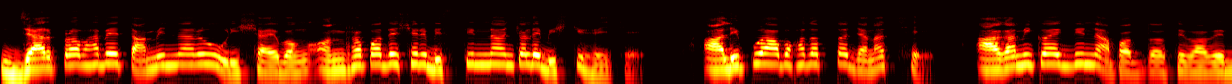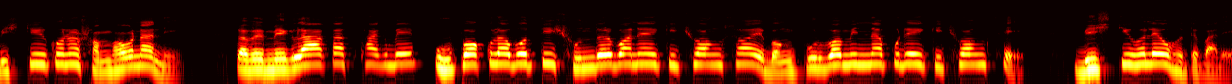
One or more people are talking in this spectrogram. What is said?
যার প্রভাবে তামিলনাড়ু, উড়িষ্যা এবং অন্ধ্রপ্রদেশের বিস্তীর্ণ অঞ্চলে বৃষ্টি হয়েছে। আলিপুর আবহাওয়া দপ্তর জানাচ্ছে, আগামী কয়েকদিন আপাতত সেভাবে বৃষ্টির কোনো সম্ভাবনা নেই, তবে মেঘলা আকাশ থাকবে। উপকূলবর্তী সুন্দরবনের কিছু অংশ এবং পূর্ব মিদনাপুরের কিছু অংশে বৃষ্টি হলেও হতে পারে,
